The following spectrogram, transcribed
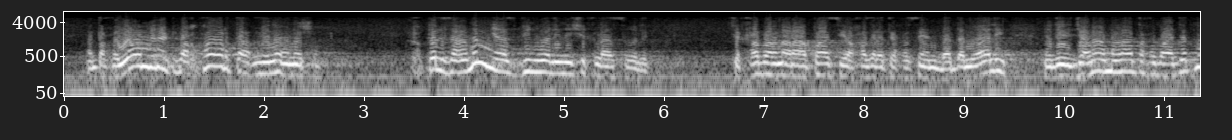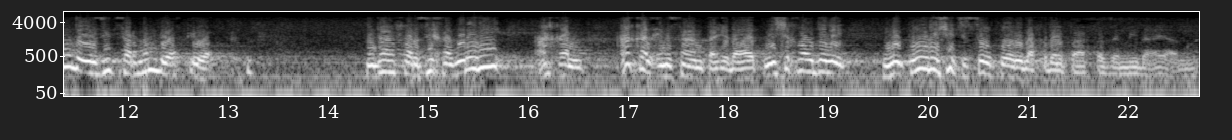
انت خو یو منټ وقار ته ملو نشو خپل ځامن نیاز دین ولې نشي خلاصول چې خبر نه راپاسي او حضرت حسین بدل والی نو دې جنا مړه ته خو باجت نو د یزید سرمن به وکړو نو دا فرضي خبرې دي عقل عقل انسان ته هدایت نشي خودلې نو پوری شي چې څو پوری د خدای په فضل دی یا الله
